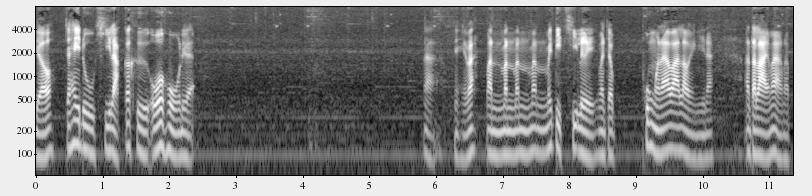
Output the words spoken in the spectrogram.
เดี๋ยวจะให้ดูคีย์หลักก็คือโอเวอร์โฮนี่แหละอ่า เห็นปะมันมันมันมันไม่ติดคีย์เลย มันจะพุ่งมาหน้าบ้านเราอย่างนี้นะ อันตรายมากนะครับ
